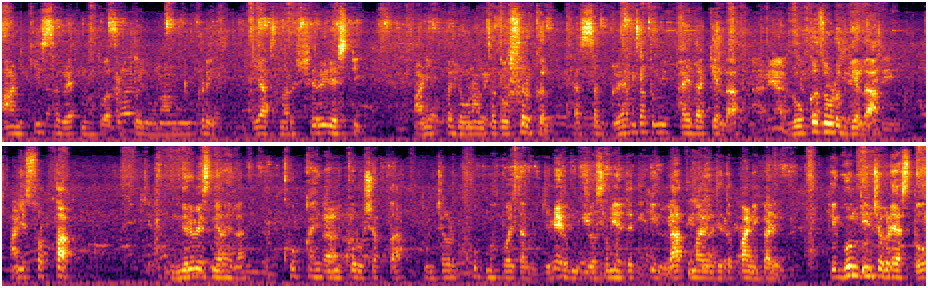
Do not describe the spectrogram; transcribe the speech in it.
आणखी सगळ्यात महत्त्वाचं पहिलवानांकडे जे असणारं शरीरयष्टी आणि पहिलवानांचा जो सर्कल या सगळ्यांचा तुम्ही फायदा केला लोक जोडत गेला आणि स्वतः निर्वेसने राहिला खूप काही तुम्ही करू शकता. तुमच्याकडे खूप महत्वाचं जिथे जिथं जसं म्हणतात की लात मारेल तिथं पाणी काढेल. हे गुण तुमच्याकडे असतो.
